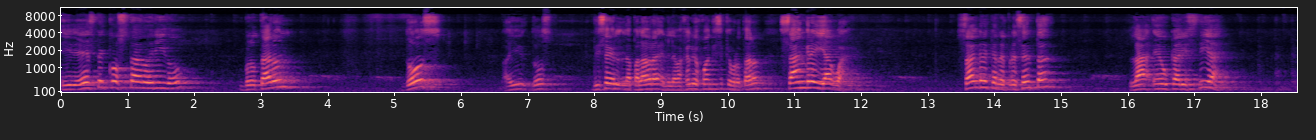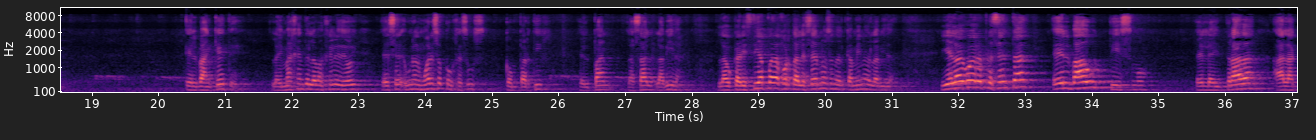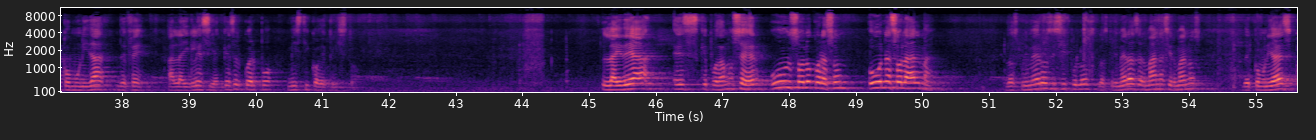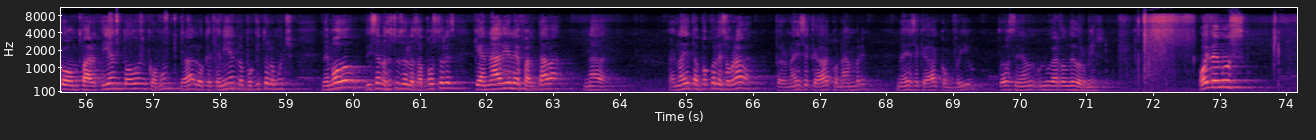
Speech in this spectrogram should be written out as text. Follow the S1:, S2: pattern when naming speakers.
S1: Y de este costado herido brotaron dos, hay dos, dice la palabra en el Evangelio de Juan, dice que brotaron sangre y agua. Sangre que representa la Eucaristía, el banquete. La imagen del Evangelio de hoy es un almuerzo con Jesús, compartir el pan, la sal, la vida. La Eucaristía para fortalecernos en el camino de la vida. Y el agua representa el bautismo, en la entrada a la comunidad de fe, a la iglesia, que es el cuerpo místico de Cristo. La idea es que podamos ser un solo corazón, una sola alma. Los primeros discípulos, las primeras hermanas y hermanos de comunidades compartían todo en común, ¿verdad? Lo que tenían, lo poquito, lo mucho. De modo, dicen los hechos de los apóstoles, que a nadie le faltaba nada. A nadie tampoco le sobraba, pero nadie se quedaba con hambre, nadie se quedaba con frío. Todos tenían un lugar donde dormir. Hoy vemos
